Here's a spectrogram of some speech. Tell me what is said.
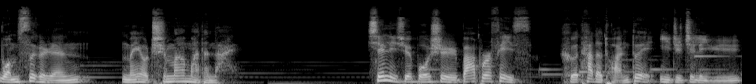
我们四个人没有吃妈妈的奶。心理学博士 Barbara Face 和他的团队一直致力于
